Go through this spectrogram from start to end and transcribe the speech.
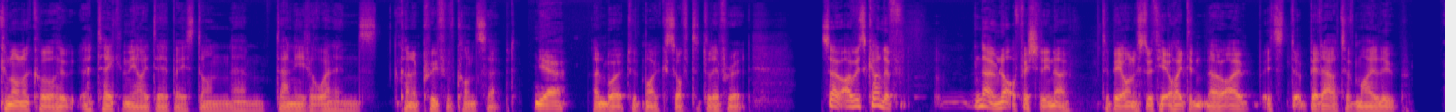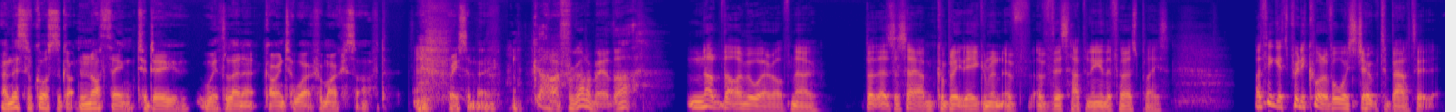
Canonical, had taken the idea based on um, Dani Llewelyn's kind of proof of concept. Yeah. And worked with Microsoft to deliver it. So I was kind of, no, not officially, no. To be honest with you, I didn't know. I It's a bit out of my loop. And this, of course, has got nothing to do with Lennart going to work for Microsoft recently. God, I forgot about that. Not that I'm aware of, no. But as I say, I'm completely ignorant of, of this happening in the first place. I think it's pretty cool. I've always joked about it.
